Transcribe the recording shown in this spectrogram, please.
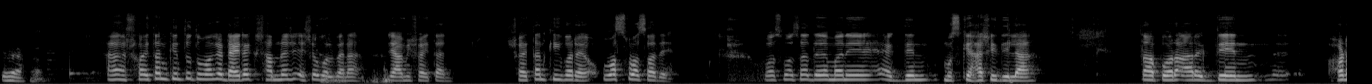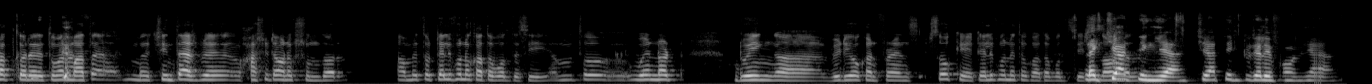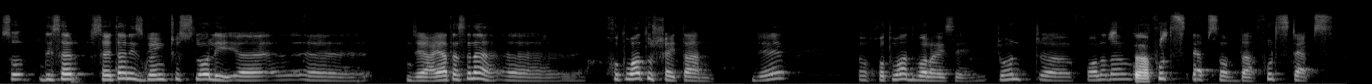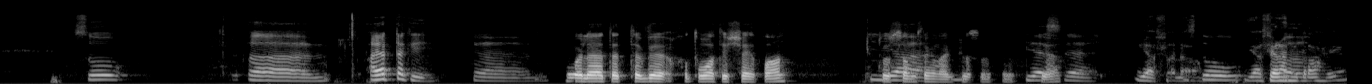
Yeah. শয়তান কিন্তু তোমাকে direct সামনে এসে বলবে না যে আমি শয়তান শয়তান কি করে ওয়াসওয়াসা দেয় ওয়াসওয়াসা দে মানে একদিন মুসকে হাসি দিলা তারপর আরেকদিন হঠাৎ করে তোমার মাথা চিন্তা আসবে হাসিটা অনেক সুন্দর আমি তো টেলিফোনে কথা বলতেছি আমি তো we are not doing video conference it's okay টেলিফোনে তো কথা বলছি it's Like normal. chatting, yeah, chatting to telephone, yeah. So this are Satan is going to slowly uh, uh, যে আয়াত আছে না খুতওয়াতু শয়তান যে খুতওয়াত বলা হয়েছে don't follow the Steps. Footsteps of the footsteps so আয়াতটা কি Uh, ولا تتبع خطوات الشيطان do yeah, something like this I think yes yeah yeah. Yeah, salam. so Yeah, salam uh, Ibrahim.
